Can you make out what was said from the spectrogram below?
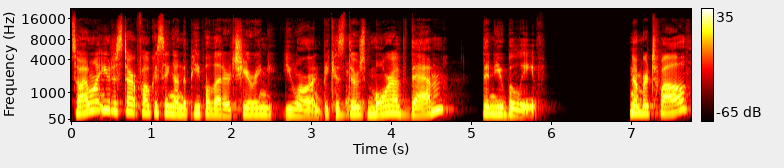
So I want you to start focusing on the people that are cheering you on because there's more of them than you believe. Number 12,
